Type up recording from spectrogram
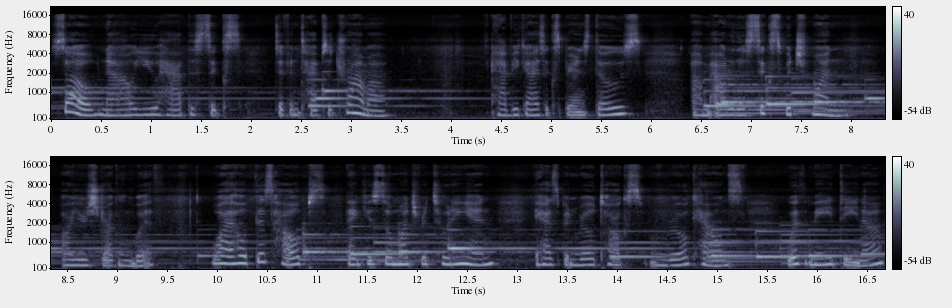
So now you have the six different types of trauma. Have you guys experienced those? Um, out of the six, which one are you struggling with? Well, I hope this helps. Thank you so much for tuning in. It has been Real Talks from Real Counts with me, Dina.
